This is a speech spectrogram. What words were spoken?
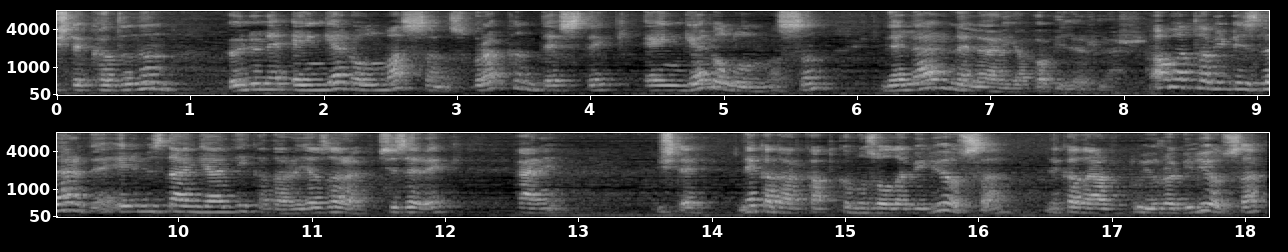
işte kadının önüne engel olmazsanız bırakın destek engel olunmasın neler neler yapabilirler. Ama tabii bizler de elimizden geldiği kadar yazarak, çizerek yani işte ne kadar katkımız olabiliyorsa, ne kadar duyurabiliyorsak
